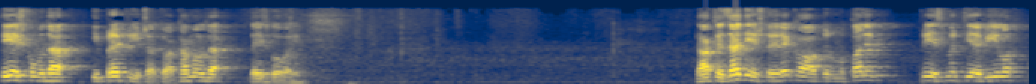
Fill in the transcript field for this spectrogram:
Teško mu da i prepriča to, a kamoli da, da izgovori. Dakle, zadnje što je rekao Abdul Mutalib prije smrti je bilo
